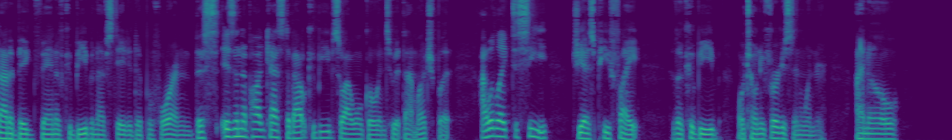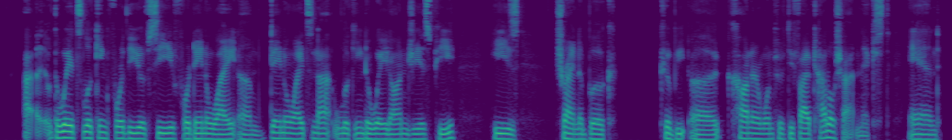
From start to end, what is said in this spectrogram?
Not a big fan of Khabib, and I've stated it before. And this isn't a podcast about Khabib, so I won't go into it that much. But I would like to see GSP fight the Khabib or Tony Ferguson winner. I know uh, the way it's looking for the UFC for Dana White. Um, Dana White's not looking to wait on GSP. He's trying to book be uh, Conor 155 title shot next. And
